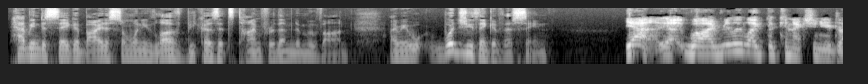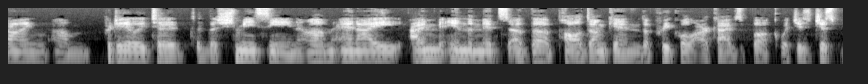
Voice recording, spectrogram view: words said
having to say goodbye to someone you love because it's time for them to move on i mean what did you think of this scene yeah, yeah, well, I really like the connection you're drawing, um, particularly to, to the Shmi scene. Um, and I, I'm in the midst of the Paul Duncan, the prequel archives book, which is just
